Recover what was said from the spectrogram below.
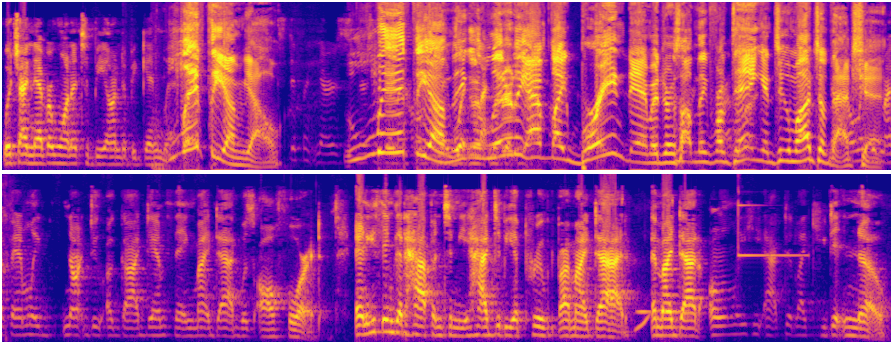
which I never wanted to be on to begin with. Lithium, yo. Lithium. They could literally have like brain damage or something from taking too much of that shit. my family not do a goddamn thing, my dad was all for it. Anything that happened to me had to be approved by my dad, and my dad only he acted like he didn't know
